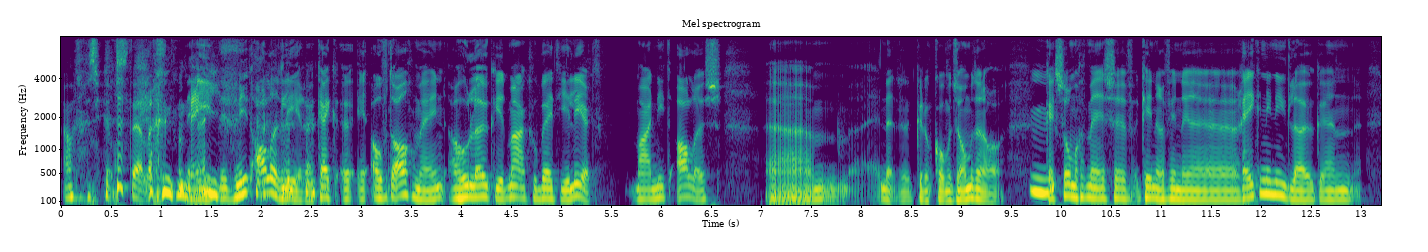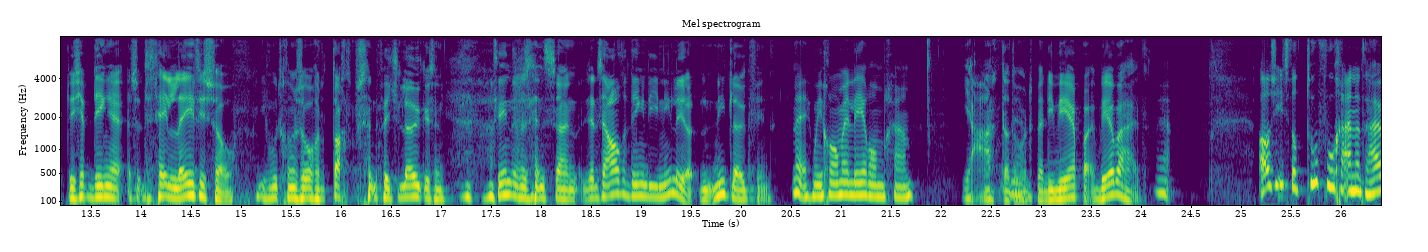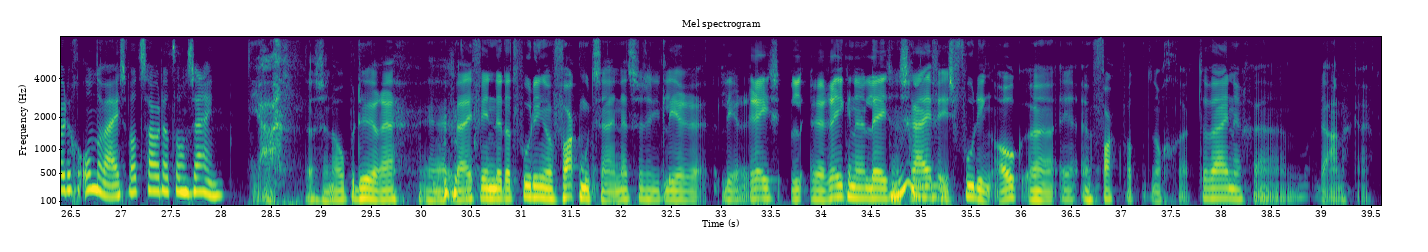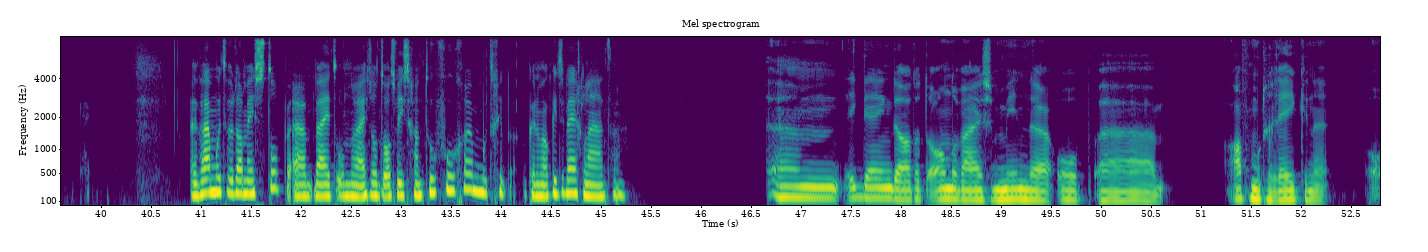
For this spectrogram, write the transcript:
Oh, dat is heel stellig. nee, nee niet alles leren. Kijk, over het algemeen, hoe leuker je het maakt, hoe beter je leert. Maar niet alles Um, en daar kunnen komen zo meteen over. Mm. Kijk, sommige mensen, kinderen vinden uh, rekening niet leuk. En, dus je hebt dingen, het hele leven is zo. Je moet gewoon zorgen dat 80% een beetje leuk is en 20% zijn. Er zijn altijd dingen die je niet, niet leuk vindt. Nee, moet je gewoon mee leren omgaan. Ja, dat ja. hoort bij die weerba weerbaarheid. Ja. Als je iets wilt toevoegen aan het huidige onderwijs, wat zou dat dan zijn? Ja, dat is een open deur. Hè? Uh, wij vinden dat voeding een vak moet zijn. Net zoals je het leren, leren reis, rekenen, lezen en mm. schrijven, is voeding ook uh, een vak wat nog te weinig de aandacht krijgt. Okay. En waar moeten we dan mee stoppen bij het onderwijs? Want als we iets gaan toevoegen, moet, kunnen we ook iets weglaten. Um, ik denk dat het onderwijs minder op af moet rekenen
